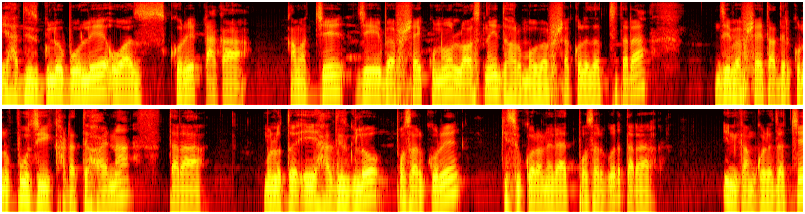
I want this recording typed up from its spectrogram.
এই হাদিসগুলো বলে ওয়াজ করে টাকা কামাচ্ছে। যে ব্যবসায় কোনো লস নেই, ধর্ম ব্যবসা করে যাচ্ছে তারা। যে ব্যবসায় তাদের কোনো পুঁজি খাটাতে হয় না, তারা মূলত এই হাদিসগুলো প্রচার করে কিছু কোরআনের আয়াত প্রচার করে তারা ইনকাম করে যাচ্ছে।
